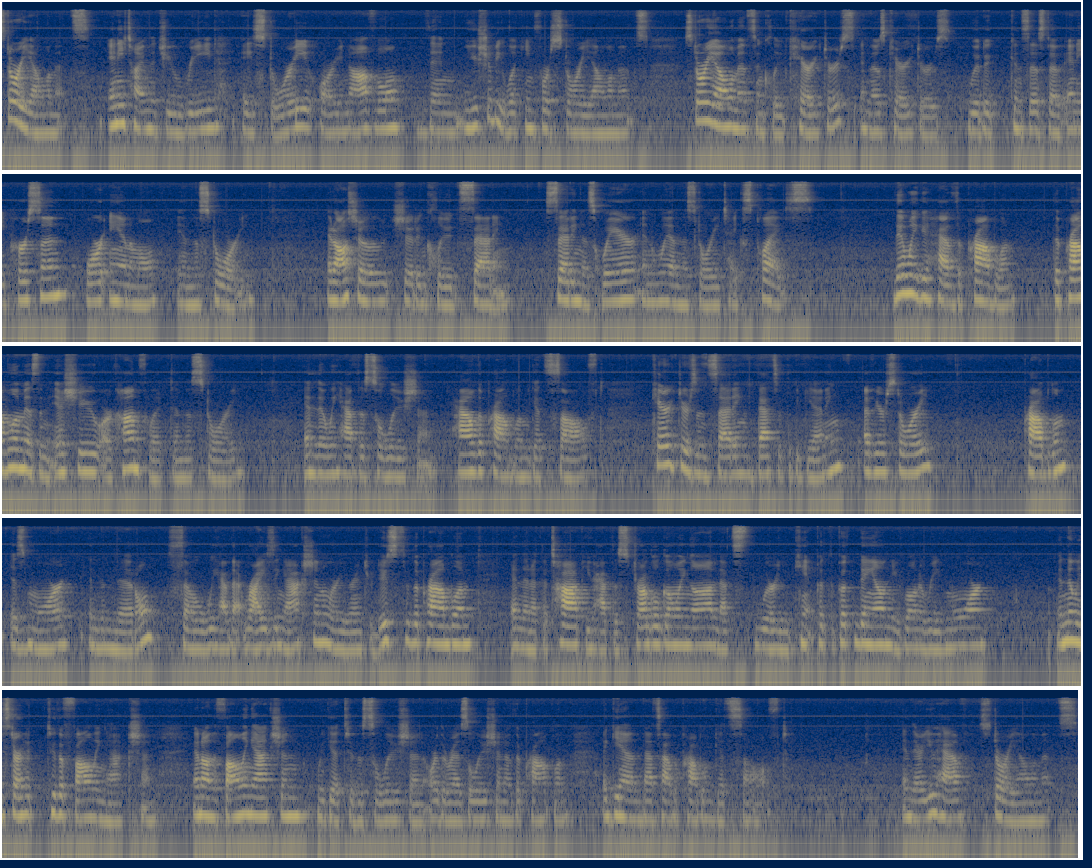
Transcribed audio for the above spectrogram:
Story elements. Anytime that you read a story or a novel, then you should be looking for story elements. Story elements include characters, and those characters would consist of any person or animal in the story. It also should include setting. Setting is where and when the story takes place. Then we have the problem. The problem is an issue or conflict in the story. And then we have the solution, how the problem gets solved. Characters and setting, that's at the beginning of your story. Problem is more in the middle. So we have that rising action where you're introduced to the problem. And then at the top, you have the struggle going on. That's where you can't put the book down. You want to read more. And then we start to the falling action. And on the falling action, we get to the solution or the resolution of the problem. Again, that's how the problem gets solved. And there you have story elements.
